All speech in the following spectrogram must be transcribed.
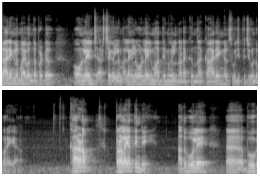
കാര്യങ്ങളുമായി ബന്ധപ്പെട്ട് ഓൺലൈൻ ചർച്ചകളിലും അല്ലെങ്കിൽ ഓൺലൈൻ മാധ്യമങ്ങളിൽ നടക്കുന്ന കാര്യങ്ങൾ സൂചിപ്പിച്ചുകൊണ്ട് പറയുകയാണ്. കാരണം പ്രളയത്തിന്റെ അതുപോലെ ഭൂക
